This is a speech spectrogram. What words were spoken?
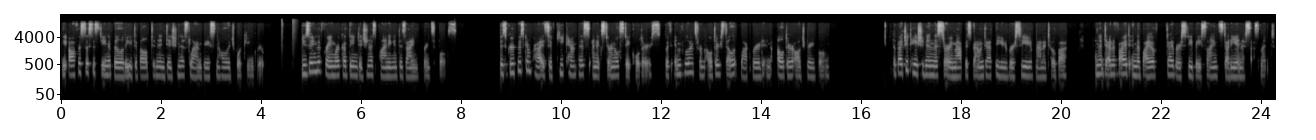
the Office of Sustainability developed an Indigenous land-based knowledge working group, using the framework of the Indigenous Planning and Design Principles. This group is comprised of key campus and external stakeholders, with influence from Elder Stella Blackbird and Elder Audrey Bone. The vegetation in this story map is found at the University of Manitoba and identified in the Biodiversity Baseline Study and Assessment,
